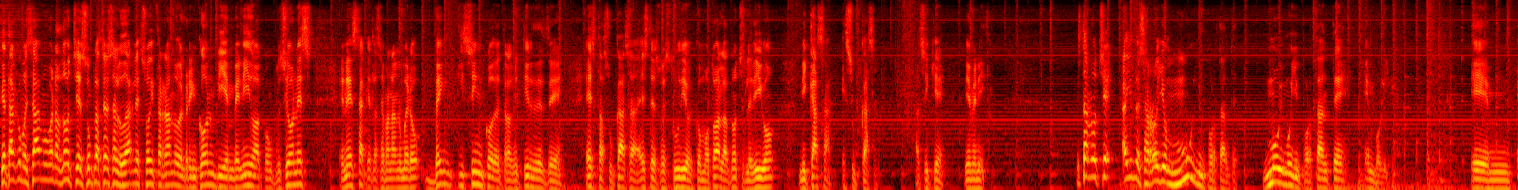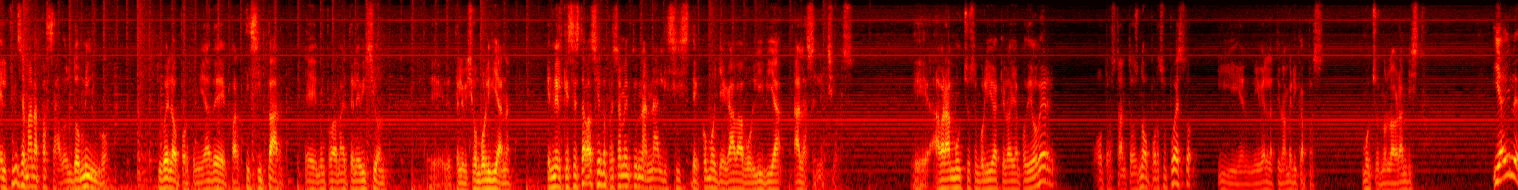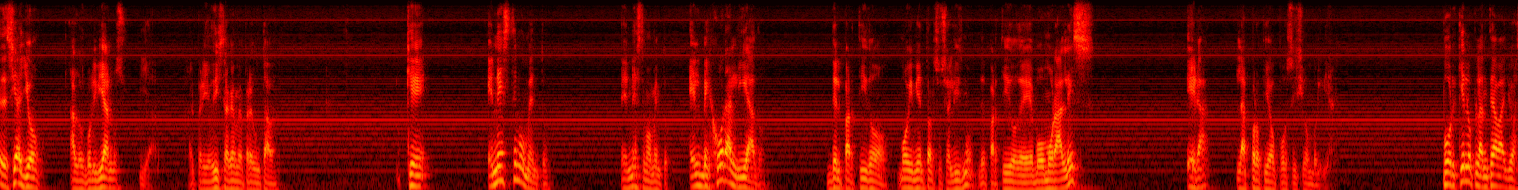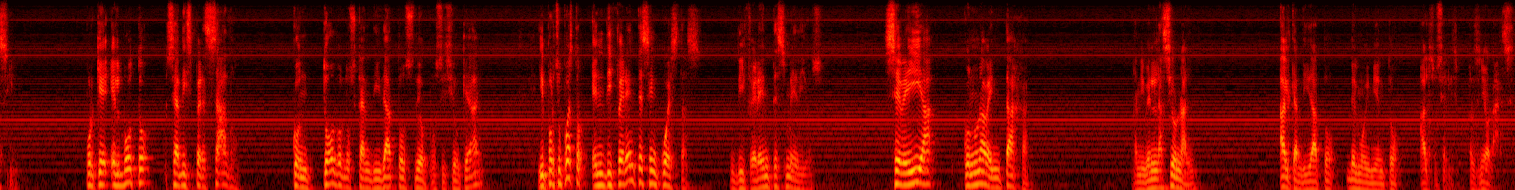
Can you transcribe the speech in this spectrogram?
¿Qué tal? ¿Cómo están? Muy buenas noches. Un placer saludarles. Soy Fernando del Rincón. Bienvenido a Conclusiones en esta que es la semana número 25 de transmitir desde esta su casa, este es su estudio. Y como todas las noches le digo, mi casa es su casa. Así que bienvenido. Esta noche hay un desarrollo muy importante, muy, muy importante en Bolivia. Em, el fin de semana pasado, el domingo, tuve la oportunidad de participar en un programa de televisión de televisión boliviana, en el que se estaba haciendo precisamente un análisis de cómo llegaba Bolivia a las elecciones. Eh, habrá muchos en Bolivia que lo hayan podido ver, otros tantos no, por supuesto, y en nivel Latinoamérica, pues muchos no lo habrán visto. Y ahí le decía yo a los bolivianos y al periodista que me preguntaba, que en este momento, en este momento, el mejor aliado del partido Movimiento al Socialismo, del partido de Evo Morales, era la propia oposición boliviana. ¿Por qué lo planteaba yo así? Porque el voto se ha dispersado con todos los candidatos de oposición que hay. Y por supuesto, en diferentes encuestas, diferentes medios, se veía con una ventaja a nivel nacional al candidato del movimiento al socialismo, el señor Arce.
